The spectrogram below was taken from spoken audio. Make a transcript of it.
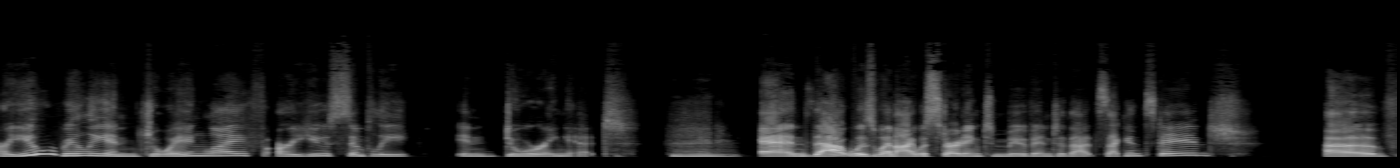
are you really enjoying life? Are you simply enduring it? Mm. And that was when I was starting to move into that second stage of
